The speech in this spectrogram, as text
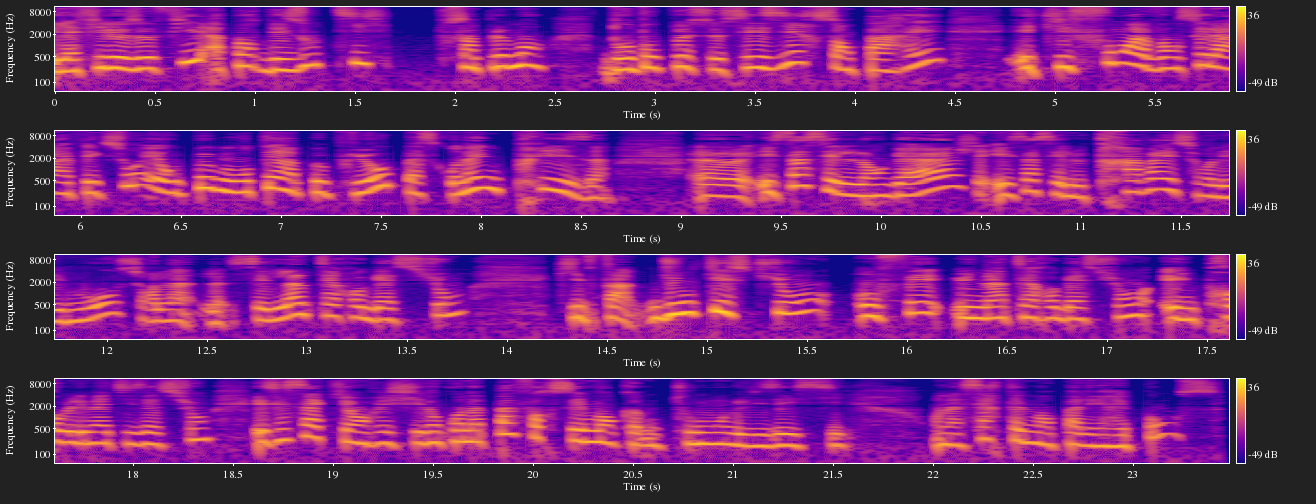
Et la philosophie apporte des outils tout simplement, dont on peut se saisir, s'emparer, et qui font avancer la réflexion, et on peut monter un peu plus haut parce qu'on a une prise. Euh, et ça, c'est le langage, et ça, c'est le travail sur les mots, sur c'est l'interrogation, qui, enfin, d'une question, on fait une interrogation et une problématisation, et c'est ça qui enrichit. Donc, on n'a pas forcément, comme tout le monde le disait ici, on n'a certainement pas les réponses,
